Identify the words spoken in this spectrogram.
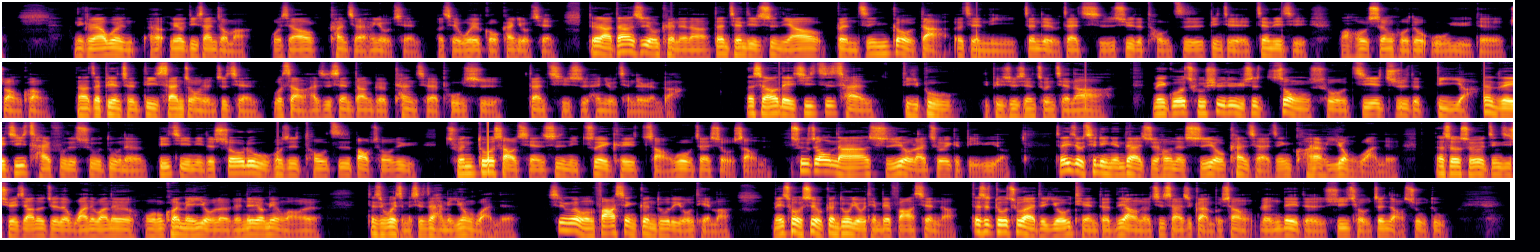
你可能要问，呃，没有第三种吗？我想要看起来很有钱，而且我也够看有钱。对啦，当然是有可能啊，但前提是你要本金够大，而且你真的有在持续的投资，并且建立起往后生活都无语的状况。那在变成第三种人之前，我想还是先当个看起来朴实，但其实很有钱的人吧。那想要累积资产，第一步你必须先存钱啊。美国储蓄率是众所皆知的低啊，那累积财富的速度呢？比起你的收入或是投资报酬率，存多少钱是你最可以掌握在手上的。书中拿石油来做一个比喻哦，在一九七零年代的时候呢，石油看起来已经快要用完了，那时候所有经济学家都觉得完了完了，我们快没有了，人类要灭亡了。但是为什么现在还没用完呢？是因为我们发现更多的油田吗？没错，是有更多油田被发现的，但是多出来的油田的量呢，其实还是赶不上人类的需求增长速度。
